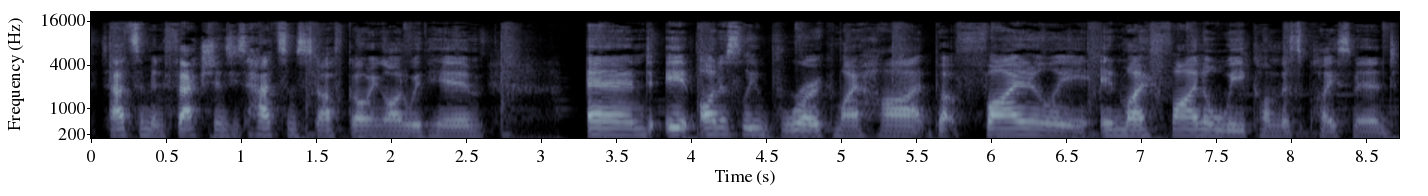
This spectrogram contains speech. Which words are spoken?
He's had some infections, he's had some stuff going on with him, and it honestly broke my heart. But finally, in my final week on this placement,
